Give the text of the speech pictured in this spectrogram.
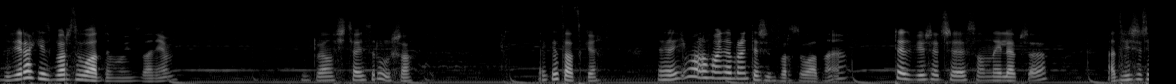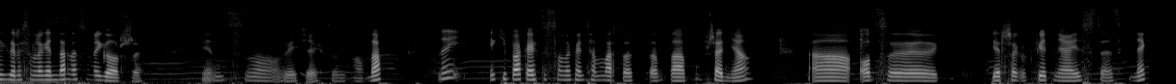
Zwierak jest bardzo ładny moim zdaniem. Ogóle on się cały zrusza. Takie tackie. E, I malowanie broń też jest bardzo ładne. Te dwie rzeczy są najlepsze. A dwie rzeczy, które są legendarne są najgorsze. Więc no wiecie jak to wygląda. No i ekipaka jest to są do końca marca, ta, ta poprzednia. A od e, 1 kwietnia jest ten skinek.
